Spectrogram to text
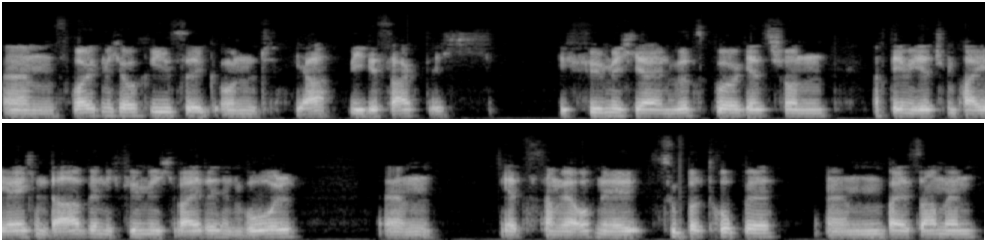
Ähm, freut mich auch riesig und ja, wie gesagt, ich, ich fühle mich ja in Würzburg jetzt schon, nachdem ich jetzt schon ein paar Jährchen da bin, ich fühle mich weiterhin wohl. Ähm, jetzt haben wir auch eine super Truppe ähm, beisammen.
